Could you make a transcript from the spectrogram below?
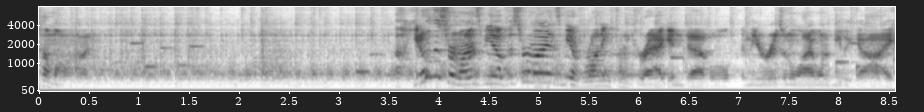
Come on. Uh, you know what this reminds me of? This reminds me of running from Dragon Devil in the original I Want to Be the Guy.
